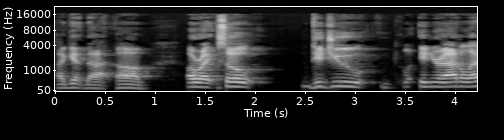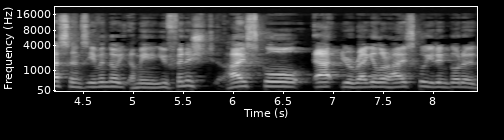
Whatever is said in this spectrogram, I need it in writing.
I get that. Um, all right. So did you in your adolescence, even though I mean you finished high school at your regular high school, you didn't go to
